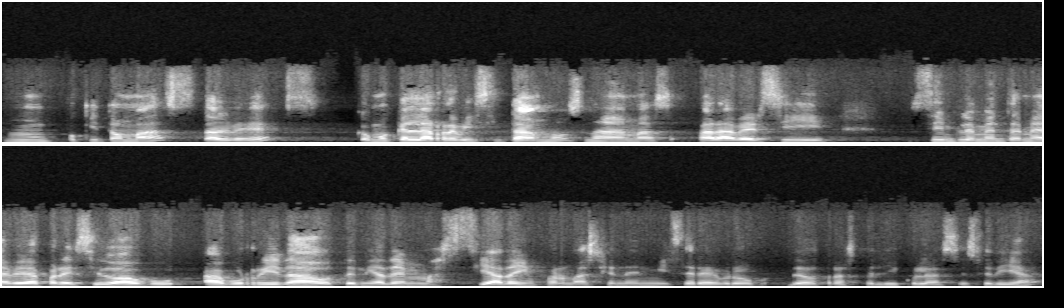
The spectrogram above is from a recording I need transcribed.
un poquito más, tal vez, como que la revisitamos nada más para ver si simplemente me había parecido abu- aburrida o tenía demasiada información en mi cerebro de otras películas ese día.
